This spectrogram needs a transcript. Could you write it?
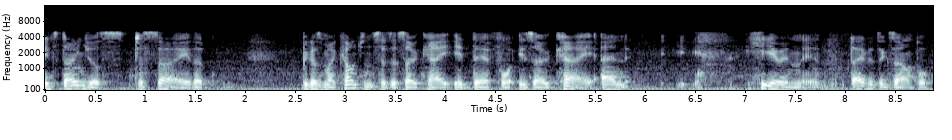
it's dangerous to say that because my conscience says it's okay, it therefore is okay. And here in, in, David's example,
